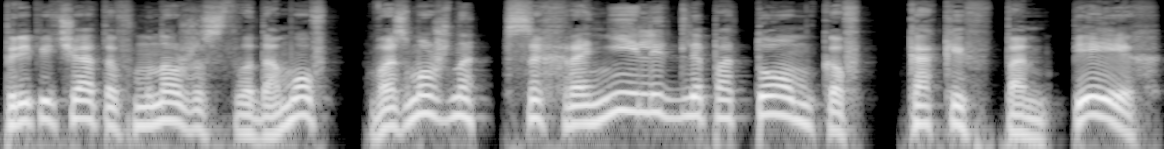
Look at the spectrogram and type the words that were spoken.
припечатав множество домов, возможно, сохранили для потомков, как и в Помпеях,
